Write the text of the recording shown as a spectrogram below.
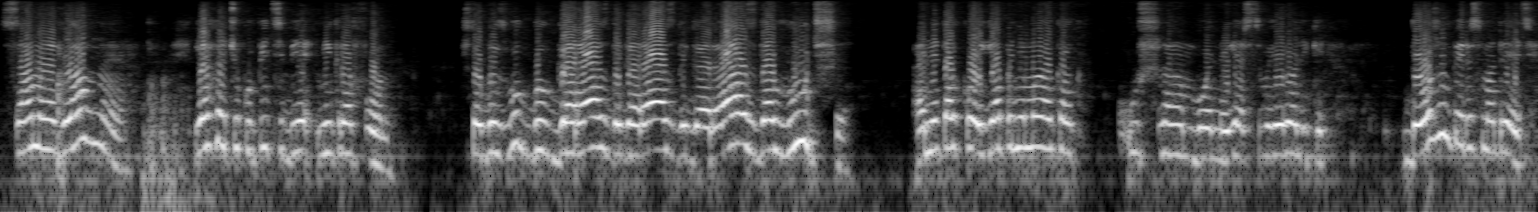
Самое главное, я хочу купить себе микрофон чтобы звук был гораздо, гораздо, гораздо лучше, а не такой. Я понимаю, как ушам больно. Я же свои ролики должен пересмотреть.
